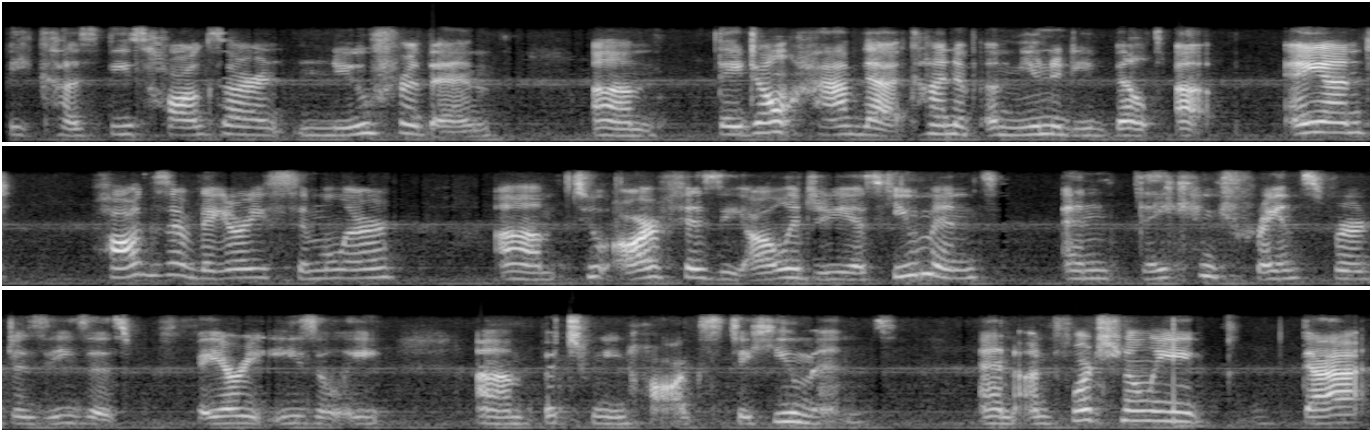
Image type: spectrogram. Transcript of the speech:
because these hogs aren't new for them, um, they don't have that kind of immunity built up. And hogs are very similar um, to our physiology as humans and they can transfer diseases very easily um, between hogs to humans. And unfortunately, that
